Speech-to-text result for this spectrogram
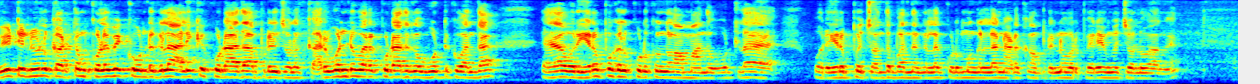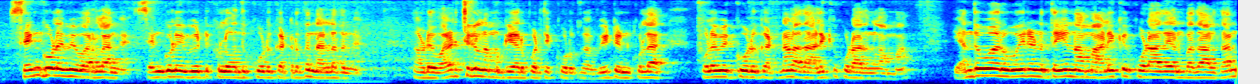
வீட்டினுள் கட்டும் குழவை கூண்டுகளை அழிக்கக்கூடாது அப்படின்னு சொல்ல கருவண்டு வரக்கூடாதுங்க வீட்டுக்கு வந்தால் ஏதாவது ஒரு இறப்புகள் கொடுக்குங்களாமா அந்த வீட்டில். ஒரு இறப்பு சொந்த பந்தங்களில் குடும்பங்களில் நடக்கும் அப்படின்னு ஒரு பெரியவங்க சொல்லுவாங்க. செங்குழவி வரலாங்க. செங்குளவி வீட்டுக்குள்ளே வந்து கூடு கட்டுறது நல்லதுங்க. அதனுடைய வளர்ச்சிகள் நமக்கு ஏற்படுத்தி கொடுங்க வீட்டினுக்குள்ளே புலவை கூடு கட்டினால் அதை அழிக்கக்கூடாதுங்களாமா எந்த ஒரு உயிரினத்தையும் நாம் அழிக்கக்கூடாது என்பதால் தான்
